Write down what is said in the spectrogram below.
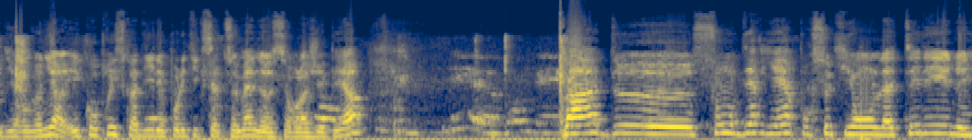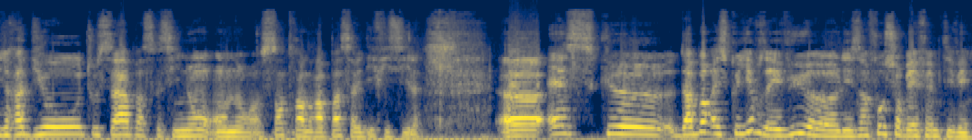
d'y revenir, y compris ce qu'a dit les politiques cette semaine euh, sur la GPA. Pas de son derrière pour ceux qui ont la télé, les radios, tout ça, parce que sinon on ne s'entraînera pas, ça va être difficile. Euh, est-ce que, d'abord, est-ce que hier vous avez vu euh, les infos sur BFM TV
